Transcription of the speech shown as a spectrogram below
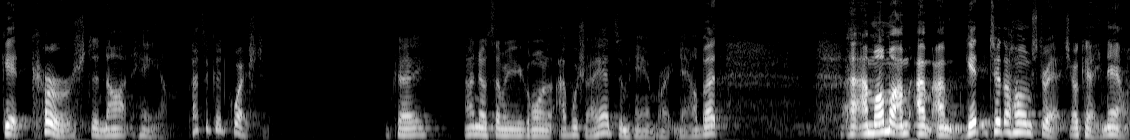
get cursed and not Ham? That's a good question. Okay? I know some of you are going, I wish I had some ham right now, but I'm, almost, I'm, I'm getting to the home stretch. Okay, now.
